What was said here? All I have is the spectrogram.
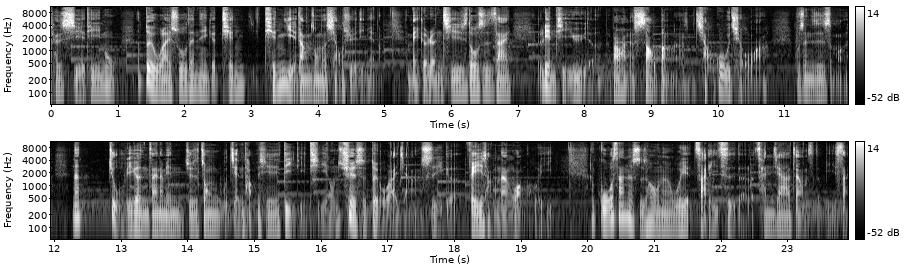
开始写题目。那对我来说，在那个田田野当中的小学里面，每个人其实都是在练体育的，包含了哨棒啊、什么巧固球啊，或甚至是什么。那就我一个人在那边，就是中午检讨一些地理题哦，确实对我来讲是一个非常难忘的回忆。那国三的时候呢，我也再一次的参加这样子的比赛。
